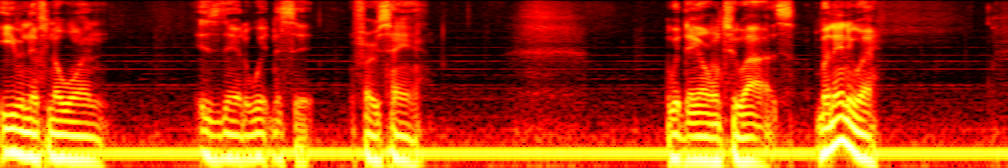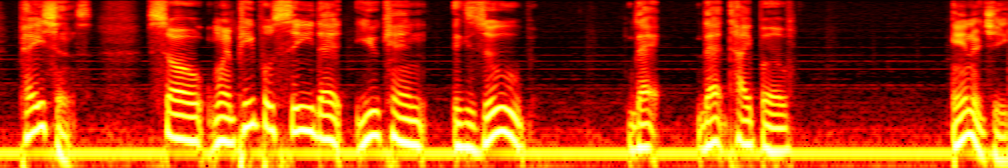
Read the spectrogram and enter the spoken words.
Even if no one is there to witness it firsthand with their own two eyes. But anyway, patience. So when people see that you can exude that that type of energy,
